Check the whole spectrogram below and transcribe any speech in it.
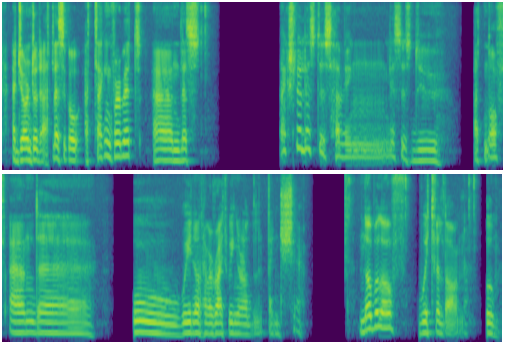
adjourn to that. Let's go attacking for a bit, and let's actually let's just having let's just do Patton off and. Uh, Ooh, we don't have a right winger on the bench here. Noble off, Whitfield on. Boom.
